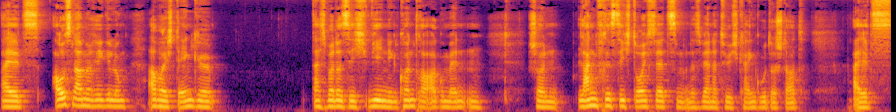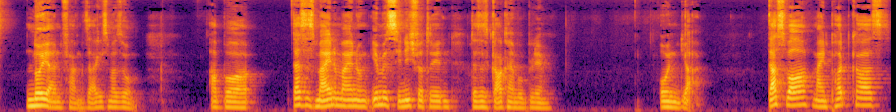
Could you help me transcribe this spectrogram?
als Ausnahmeregelung. Aber ich denke, das würde sich wie in den Kontraargumenten schon langfristig durchsetzen und das wäre natürlich kein guter Start als Neuanfang, sage ich es mal so. Aber das ist meine Meinung, ihr müsst sie nicht vertreten, das ist gar kein Problem. Und ja, das war mein Podcast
